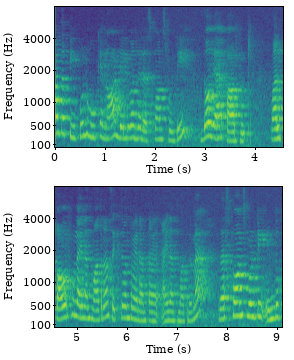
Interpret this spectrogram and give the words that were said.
are the people who can not deliver the responsibility though they are powerful వాళ్ళు పవర్ఫుల్ అయినంత మాత్రాన శక్తివంతమైనంత అయినంత మాత్రాన రెస్పాన్సిబిలిటీ ఎందుకు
